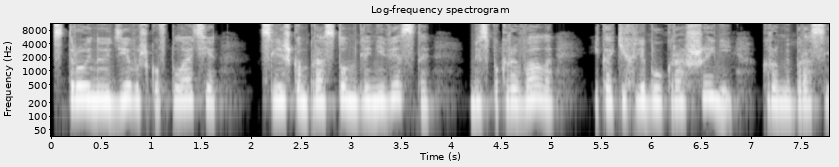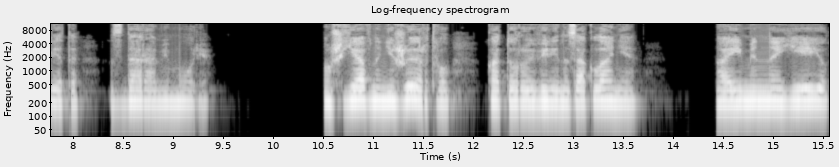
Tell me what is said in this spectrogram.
Стройную девушку в платье, слишком простом для невесты, без покрывала и каких-либо украшений, кроме браслета с дарами моря. Уж явно не жертву, которую вели на заклание, а именно ею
